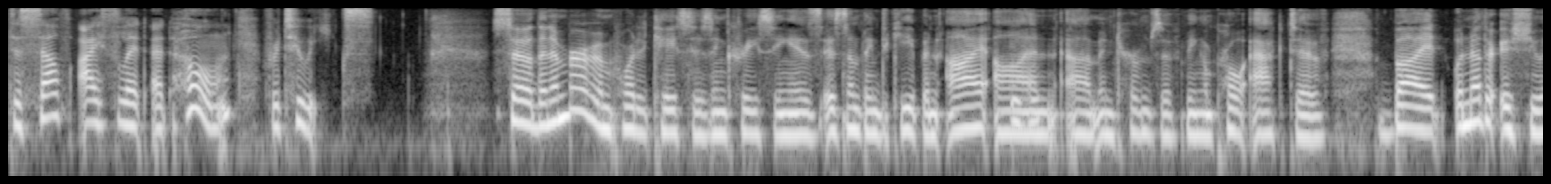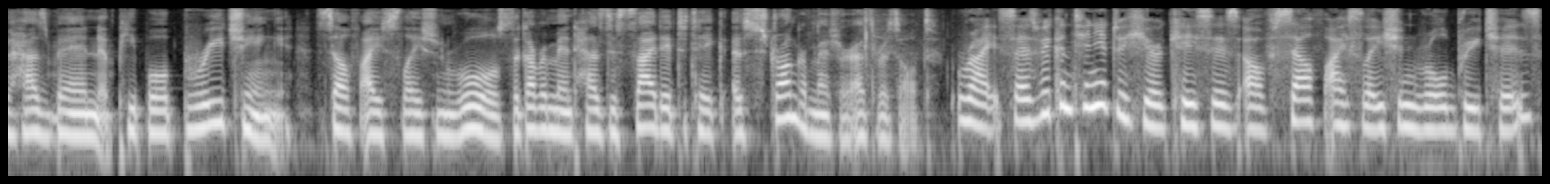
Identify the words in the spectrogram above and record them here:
to self-isolate at home for two weeks. So the number of imported cases increasing is is something to keep an eye on um, in terms of being proactive. But another issue has been people breaching self isolation rules. The government has decided to take a stronger measure as a result. Right. So as we continue to hear cases of self-isolation rule breaches,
